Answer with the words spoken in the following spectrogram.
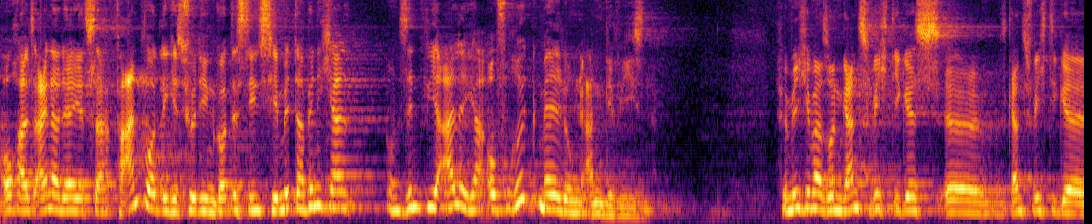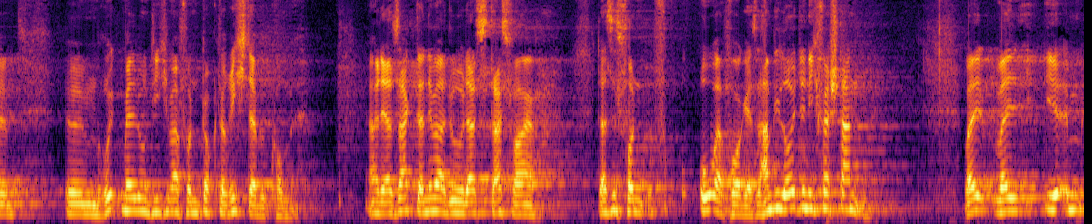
auch als einer, der jetzt verantwortlich ist für den Gottesdienst hier mit, da bin ich ja und sind wir alle ja auf Rückmeldungen angewiesen. Für mich immer so ein ganz wichtiges, äh, ganz wichtige äh, Rückmeldung, die ich immer von Dr. Richter bekomme. Der sagt dann immer, du, das, das war das ist von Obervorgestern. Haben die Leute nicht verstanden. Weil, weil ihr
